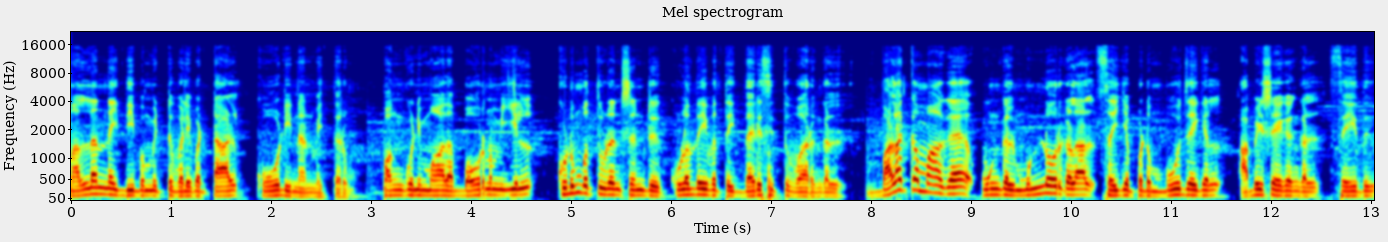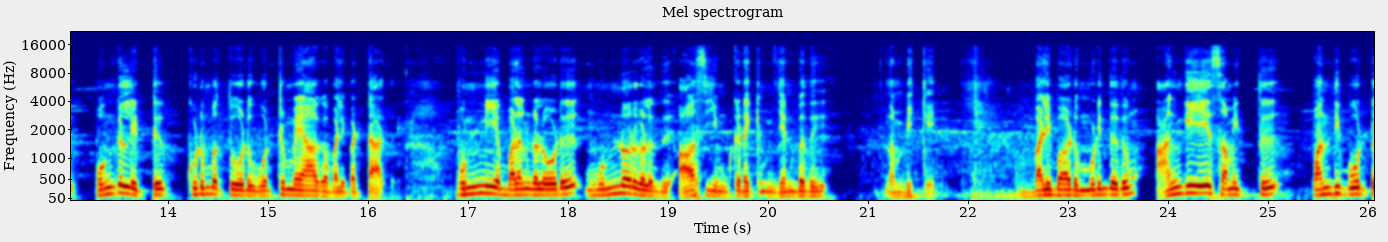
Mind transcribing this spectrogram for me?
நல்லெண்ணெய் தீபமிட்டு வழிபட்டால் கோடி நன்மை தரும். பங்குனி மாத பௌர்ணமியில் குடும்பத்துடன் சென்று குலதெய்வத்தை தரிசித்து வாருங்கள். வழக்கமாக உங்கள் முன்னோர்களால் செய்யப்படும் பூஜைகள் அபிஷேகங்கள் செய்து பொங்கலிட்டு குடும்பத்தோடு ஒற்றுமையாக வழிபட்டால் புண்ணிய பலன்களோடு முன்னோர்களது ஆசியும் கிடைக்கும் என்பது நம்பிக்கை. வழிபாடு முடிந்ததும் அங்கேயே சமைத்து பந்தி போட்டு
